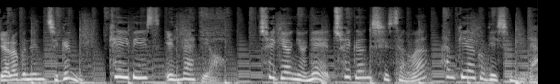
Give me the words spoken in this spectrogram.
여러분은 지금 KBS 1라디오 최경영의 최강 시사와 함께하고 계십니다.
